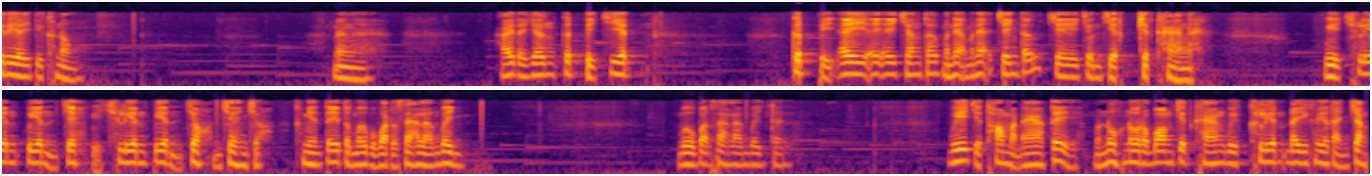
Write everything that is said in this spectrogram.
ជ្រាយពីក្នុងហ្នឹងហើយតែយើងគិតពីជាតិគិតពីអីអីអីចឹងទៅម្នាក់ម្នាក់ចេញទៅជេរជនជាតិចិត្តខាង វាឆ្លៀនពៀនចេះវាឆ្លៀនពៀនចោះអញ្ចេះអញ្ចោះគ្មានទេទៅមើលប្រវត្តិសាស្ត្រឡើងវិញមើលប្រវត្តិសាស្ត្រឡើងវិញទៅវាជាធម្មតាទេ មនុស្សនៅរបងចិត្តខាងវាឃ្លានដីគ្នាតែអញ្ចឹង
